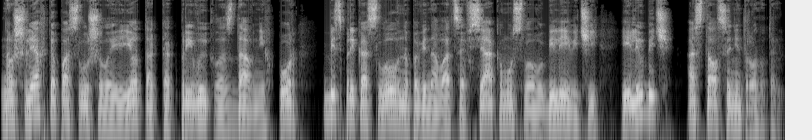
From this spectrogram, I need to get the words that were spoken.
Но шляхта послушала ее, так как привыкла с давних пор беспрекословно повиноваться всякому слову Белевичей, и Любич остался нетронутым.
